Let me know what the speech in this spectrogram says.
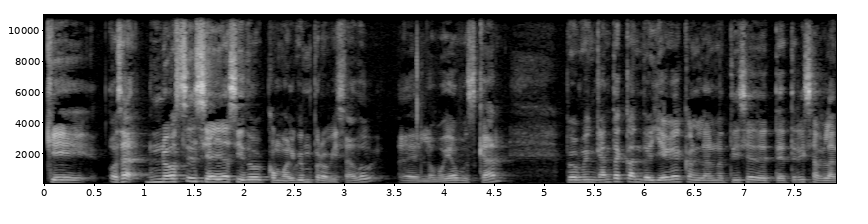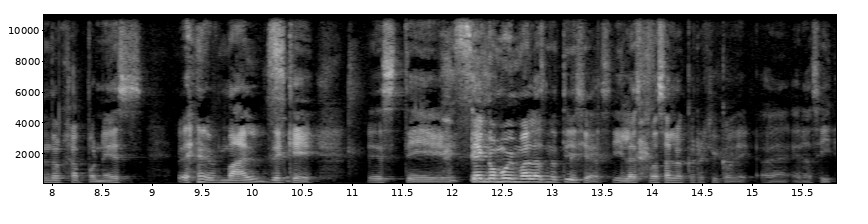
que, o sea, no sé si haya sido como algo improvisado, eh, lo voy a buscar, pero me encanta cuando llega con la noticia de Tetris hablando japonés eh, mal, de que, este, tengo muy malas noticias, y la esposa lo corrigió como de, "Ah, era así,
